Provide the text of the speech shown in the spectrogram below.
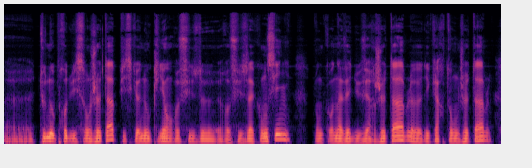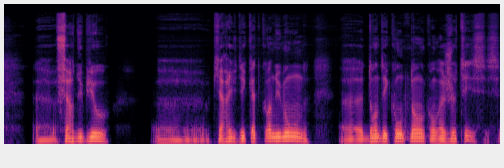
euh, tous nos produits sont jetables puisque nos clients refusent de refusent la consigne. Donc on avait du verre jetable, des cartons jetables. Euh, faire du bio qui arrive des quatre coins du monde dans des contenants qu'on va jeter, ça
